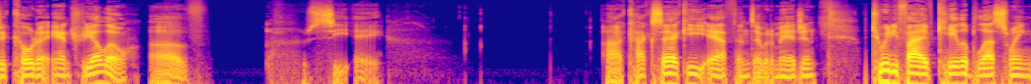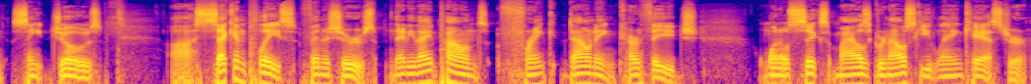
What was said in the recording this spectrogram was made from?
Dakota Antriello of CA. Uh, Coxsackie, Athens, I would imagine. 285, Caleb Lesswing, St. Joe's. Uh, second place finishers, 99 pounds, Frank Downing, Carthage. 106, Miles Gronowski, Lancaster.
